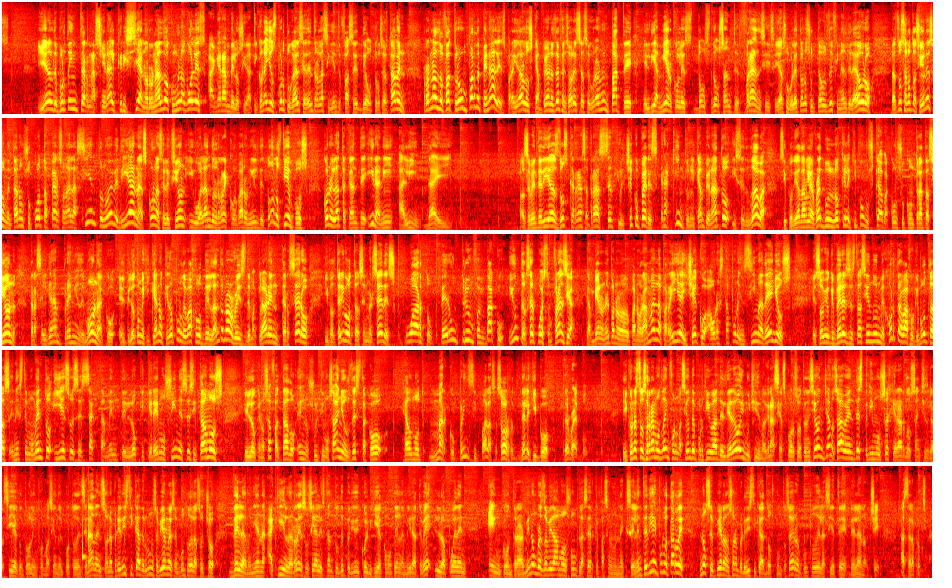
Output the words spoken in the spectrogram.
Y en el deporte internacional, Cristiano Ronaldo acumula goles a gran velocidad y con ellos Portugal se adentra a la siguiente fase de otro certamen. Ronaldo facturó un par de penales para ayudar a los campeones defensores a asegurar un empate el día miércoles 2-2 ante Francia y sellar su boleto a los octavos de final de la Euro. Las dos anotaciones aumentaron su cuota personal a 109 dianas con la selección igualando el récord varonil de todos los tiempos con el atacante iraní Ali Daei. Hace 20 días, dos carreras atrás, Sergio El Checo Pérez era quinto en el campeonato y se dudaba si podía darle a Red Bull lo que el equipo buscaba con su contratación. Tras el Gran Premio de Mónaco, el piloto mexicano quedó por debajo de Lando Norris de McLaren tercero y Valtteri Bottas en Mercedes cuarto, pero un triunfo en Baku y un tercer puesto en Francia cambiaron el panorama en la parrilla y Checo ahora está por encima de ellos. Es obvio que Pérez está haciendo un mejor trabajo que Bottas en este momento y eso es exactamente lo que queremos y necesitamos y lo que nos ha faltado en los últimos años, destacó Helmut Marco, principal asesor del equipo de Red Bull. Y con esto cerramos la información deportiva del día de hoy. Muchísimas gracias por su atención. Ya lo saben, despedimos a Gerardo Sánchez García con toda la información del puerto de Ensenada en zona periodística de lunes a viernes en punto de las 8 de la mañana aquí en las redes sociales, tanto de Periódico El Vigía como de La Mira TV. Lo pueden encontrar. Mi nombre es David Amos, fue un placer que pasen un excelente día y por la tarde no se pierdan Zona Periodística 2.0 en punto de las 7 de la noche. Hasta la próxima.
